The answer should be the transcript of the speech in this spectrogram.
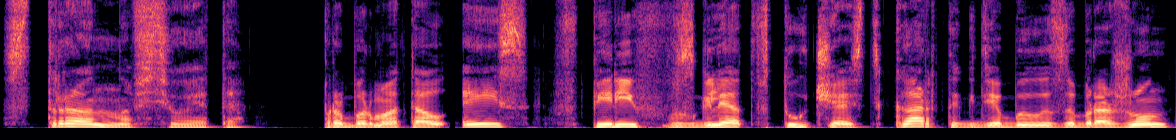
«Странно все это», — пробормотал Эйс, вперив взгляд в ту часть карты, где был изображен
